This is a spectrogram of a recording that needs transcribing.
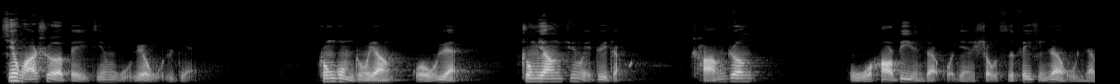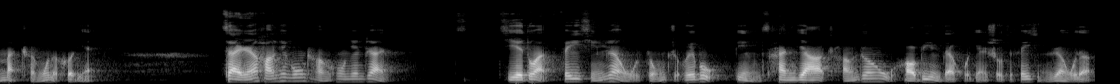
新华社北京五月五日电，中共中央、国务院、中央军委对长，长征五号 B 运载火箭首次飞行任务圆满成功的贺电。载人航天工程空间站。阶段飞行任务总指挥部，并参加长征五号 B 运载火箭首次飞行任务的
